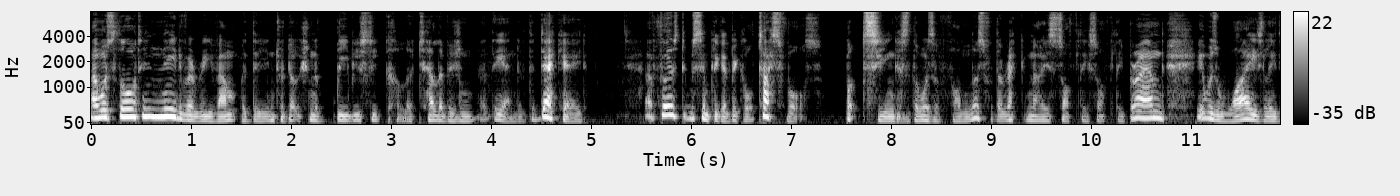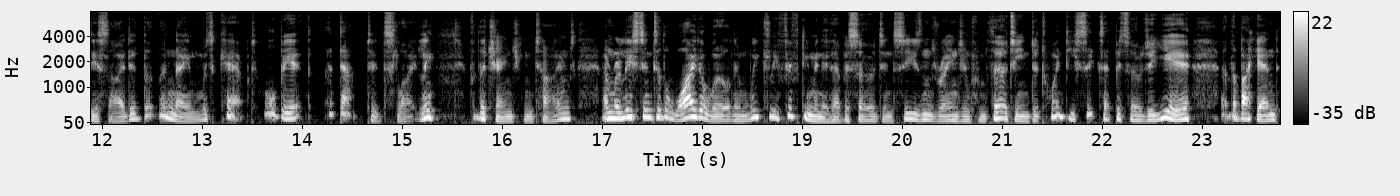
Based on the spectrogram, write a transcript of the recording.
and was thought in need of a revamp with the introduction of BBC colour television at the end of the decade. At first, it was simply going to be called Task Force, but seeing as there was a fondness for the recognised Softly Softly brand, it was wisely decided that the name was kept, albeit adapted slightly for the changing times, and released into the wider world in weekly 50 minute episodes in seasons ranging from 13 to 26 episodes a year at the back end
